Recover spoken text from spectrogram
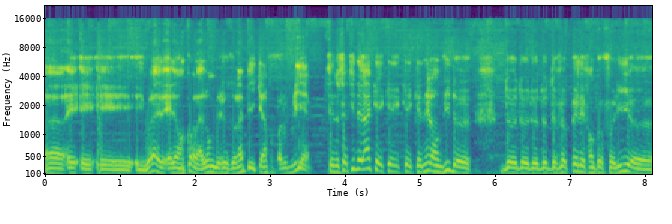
euh, et, et, et, voilà, elle est encore la langue des Jeux Olympiques, hein, faut pas l'oublier. C'est de cette idée-là qu'est née l'envie de, de, de, de, développer les francopholies euh,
